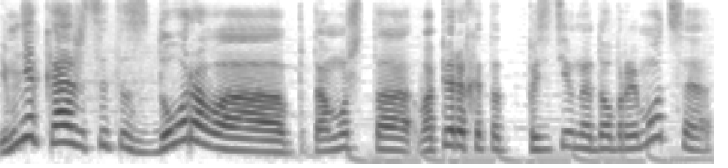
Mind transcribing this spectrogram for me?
И мне кажется, это здорово, потому что, во-первых, это позитивная добрая эмоция,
